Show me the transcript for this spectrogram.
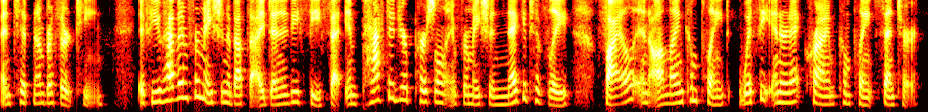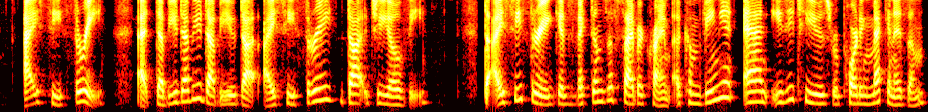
And tip number 13 if you have information about the identity thief that impacted your personal information negatively, file an online complaint with the Internet Crime Complaint Center, IC3, at www.ic3.gov. The IC3 gives victims of cybercrime a convenient and easy to use reporting mechanism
